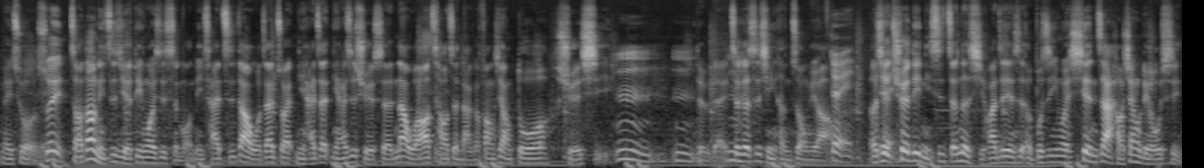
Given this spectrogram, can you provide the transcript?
没错，所以找到你自己的定位是什么，你才知道我在专，你还在，你还是学生，那我要朝着哪个方向多学习？嗯嗯，对不对？这个事情很重要。对，而且确定你是真的喜欢这件事，而不是因为现在好像流行。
